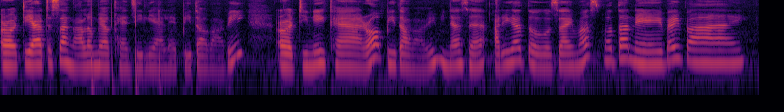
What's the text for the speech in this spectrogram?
အဲ့တော့135လုံးမြောက်ခန်းကြီးလေးကလည်းပြီးတော့ပါပြီအဲ့တော့ဒီနေ့ခန်းကတော့ပြီးတော့ပါပြီမိနာဆန်အာရီဂတ်တိုဂိုဇိုင်မတ်မတ်တနေဘိုင်ဘိုင်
